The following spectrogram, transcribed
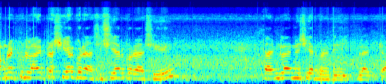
আমরা একটু লাইভটা শেয়ার করে আসি শেয়ার করে আসি। টাইম লাইনে শেয়ার করে দিই লাইভটা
